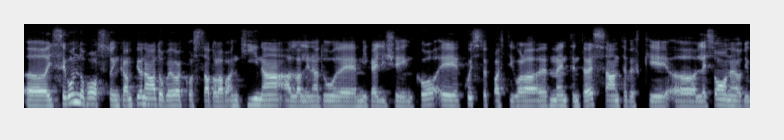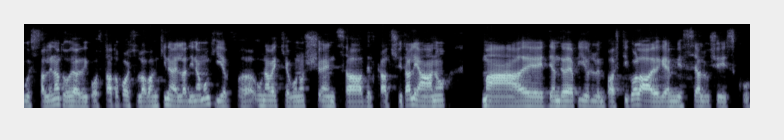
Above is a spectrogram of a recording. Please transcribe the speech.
Uh, il secondo posto in campionato però è costato la panchina all'allenatore Mikhailichenko e questo è particolarmente interessante perché uh, l'esonero di questo allenatore ha riportato poi sulla panchina della Dinamo Kiev uh, una vecchia conoscenza del calcio italiano, ma eh, di Andrea Pirlo in particolare, che è Mircea Lucescu,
